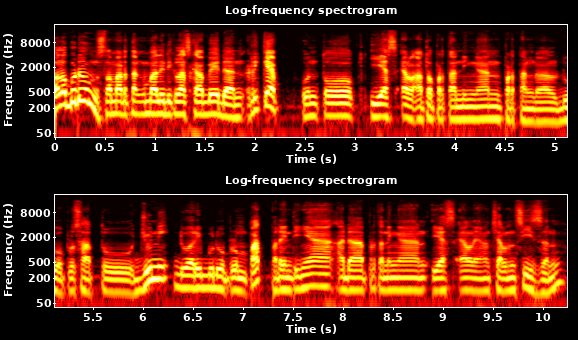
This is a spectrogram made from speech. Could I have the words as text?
Halo Budum, selamat datang kembali di kelas KB dan recap untuk ISL atau pertandingan pertanggal 21 Juni 2024. Pada intinya ada pertandingan ISL yang challenge season.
